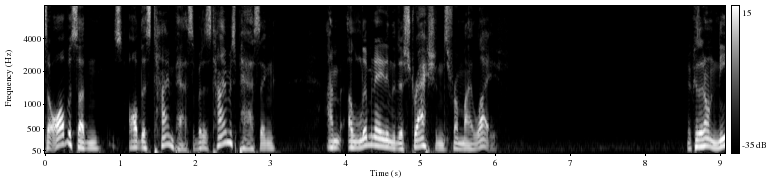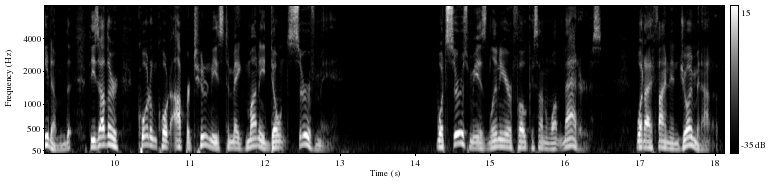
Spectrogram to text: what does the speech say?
so all of a sudden, all this time passes. But as time is passing, I'm eliminating the distractions from my life because I don't need them. These other quote unquote opportunities to make money don't serve me. What serves me is linear focus on what matters, what I find enjoyment out of.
